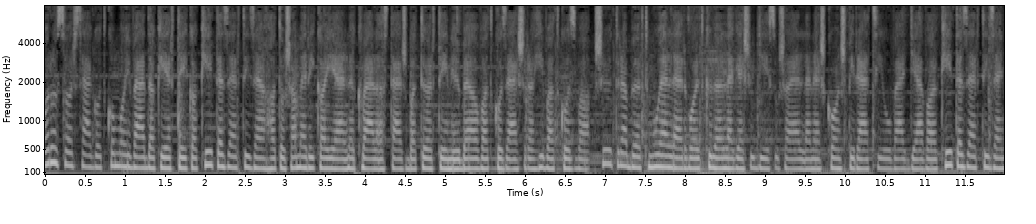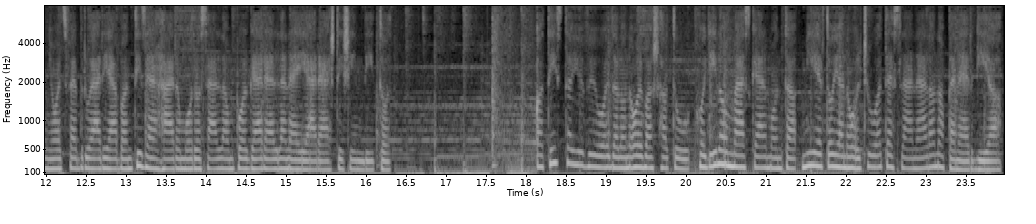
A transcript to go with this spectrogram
Oroszországot komoly vádak érték a 2016-os amerikai elnökválasztásba történő beavatkozásra hivatkozva, sőt Robert Mueller volt különleges ügyészusa ellenes konspiráció vágyával 2018. februárjában 13 orosz állampolgár ellen eljárást is indított. A tiszta jövő oldalon olvasható, hogy Elon Musk elmondta, miért olyan olcsó a Teslánál a napenergia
